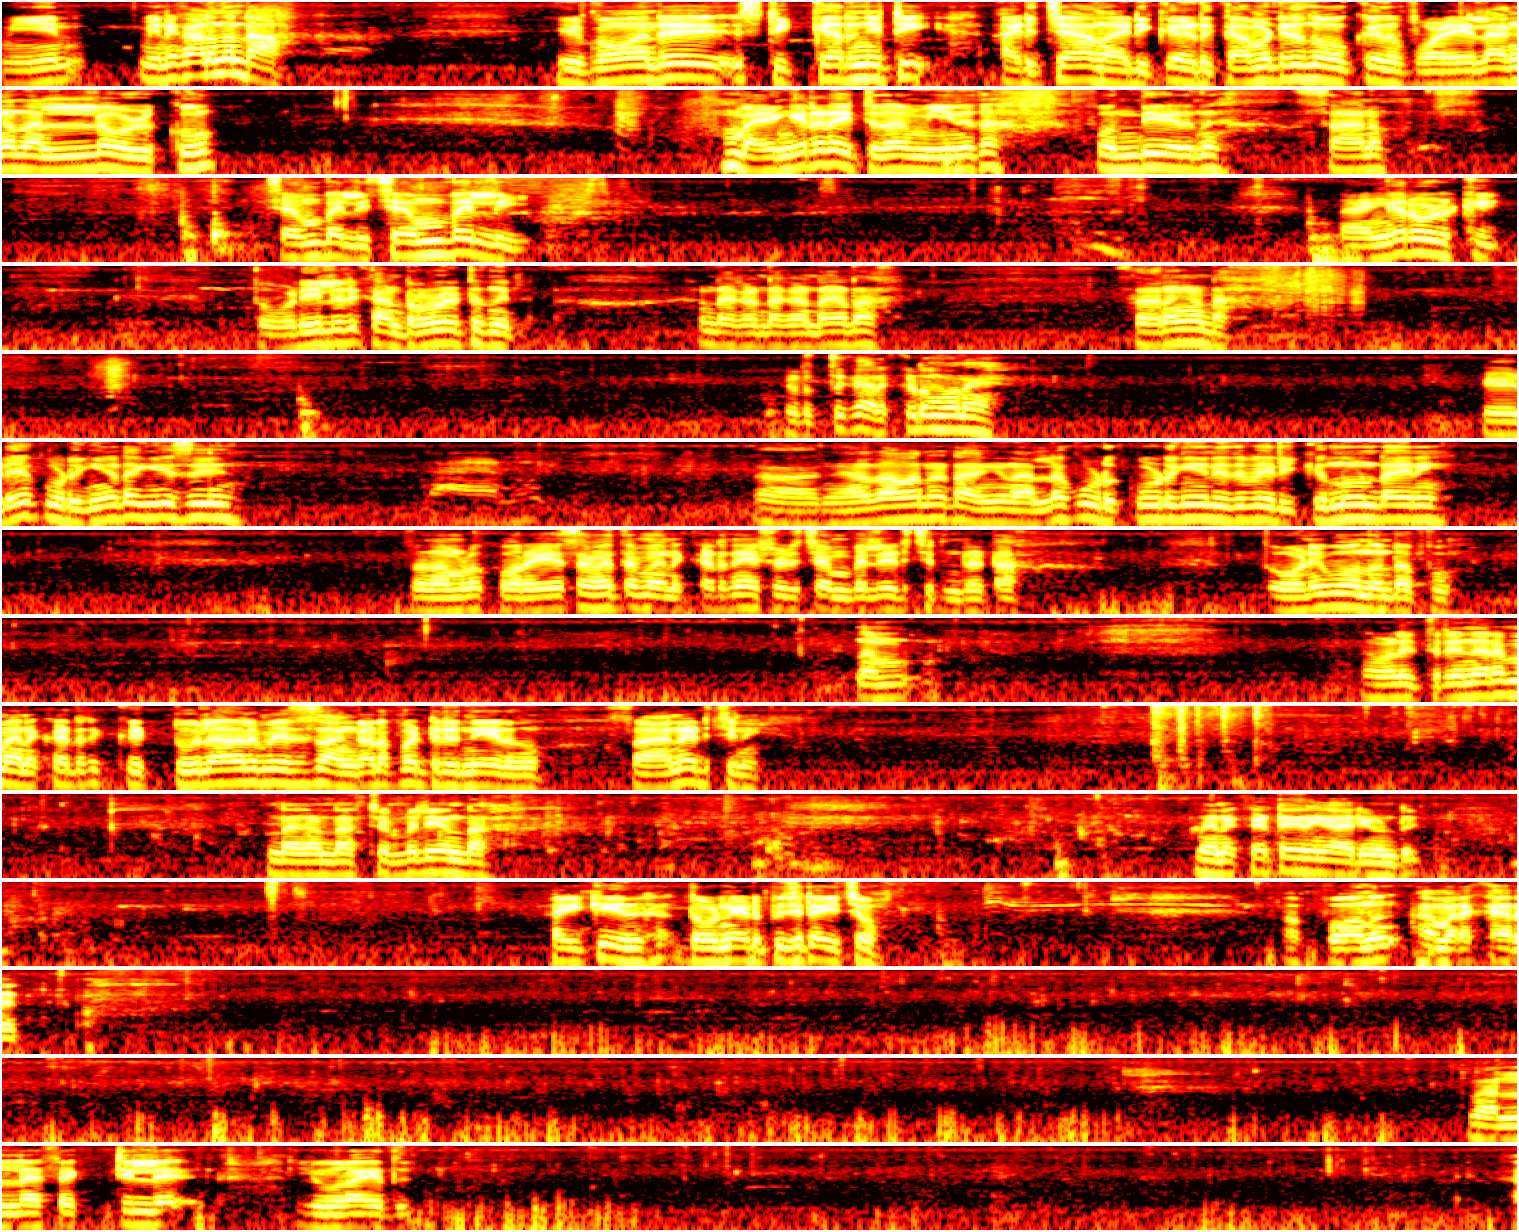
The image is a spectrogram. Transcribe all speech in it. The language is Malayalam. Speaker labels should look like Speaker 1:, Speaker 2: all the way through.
Speaker 1: മീൻ മീനെ കാണുന്നുണ്ടാ? ഇപ്പം അവന്റെ സ്റ്റിക്ക് എറിഞ്ഞിട്ട് അടിച്ചാണ് അടിക്ക എടുക്കാൻ വേണ്ടി നോക്കുന്നത് പുഴയിലങ്ങ് നല്ല ഒഴുക്കും. ഭയങ്കര ഡേറ്റ് ഇതാ മീനിതാ പൊന്തി വരുന്ന സാധനം. ചെമ്പല്ലി ചെമ്പല്ലി. ഭയങ്കര ഒഴുക്ക്. തോടിയിലൊരു കൺട്രോൾ കിട്ടുന്നില്ല. കണ്ട കണ്ട കണ്ട കണ്ട. സാധനം കണ്ട. എടുത്ത് കരക്കിടും മോനെ. എവിടെയാ കുടുങ്ങിയടങ്ങീസ് ആ ഞാൻ അതാ പറഞ്ഞിട്ടാ നല്ല കുടുക്കുടുങ്ങി ഇത് വലിക്കുന്നുണ്ടായിന്. അപ്പോൾ നമ്മൾ കുറേ സമയത്ത് മെനക്കെടുന്ന ശേഷം ഒരു ചെമ്പല്ലി അടിച്ചിട്ടുണ്ട് കേട്ടാ തോണി പോകുന്നുണ്ട് അപ്പം. നമ്മൾ ഇത്രയും നേരം മെനക്കെട്ട് കിട്ടൂല പേര് സങ്കടപ്പെട്ടിരുന്നായിരുന്നു. സാധനം അടിച്ചിനി. കണ്ട കണ്ട ചെമ്പലി കണ്ട. മെനക്കെട്ടതിന് കാര്യമുണ്ട്. അയക്ക് തോണി അടുപ്പിച്ചിട്ട് അയച്ചോ? അപ്പോൾ ആണ് അമരക്കാരൻ നല്ല എഫക്റ്റിൽ ലൂറായത്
